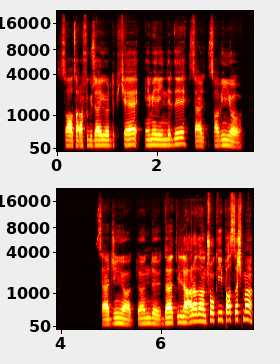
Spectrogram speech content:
Sağ tarafı güzel gördü Pique. Emery indirdi. Ser Savinho. Serginho döndü. Dört Villa aradan çok iyi paslaşma.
